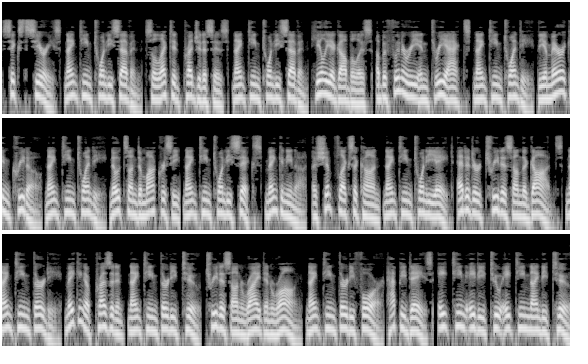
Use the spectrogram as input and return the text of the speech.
Sixth Series 1927, Selected Prejudices 1927, Heliogabalus, A Buffoonery in Three Acts 1920, The American Credo 1920, Notes on Democracy 1926, Menckeniana, A Schimpflexikon 1928 Editor Treatise on the Gods 1930 Making a President 1932 Treatise on Right and Wrong 1934 Happy Days 1880–1892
